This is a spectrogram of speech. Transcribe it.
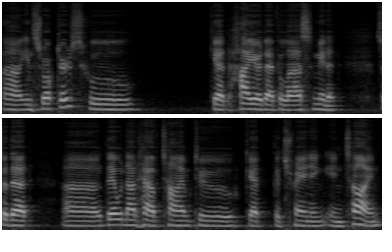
uh, instructors who get hired at the last minute so that uh, they would not have time to get the training in time.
